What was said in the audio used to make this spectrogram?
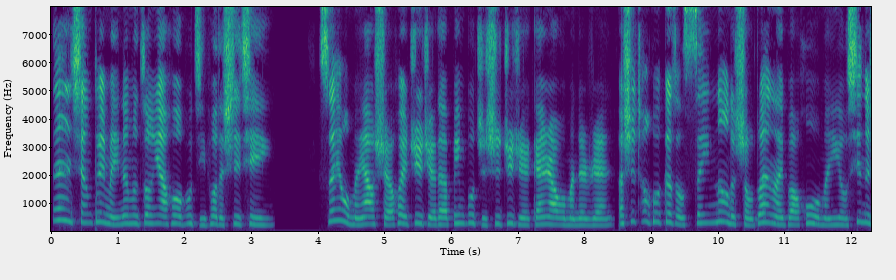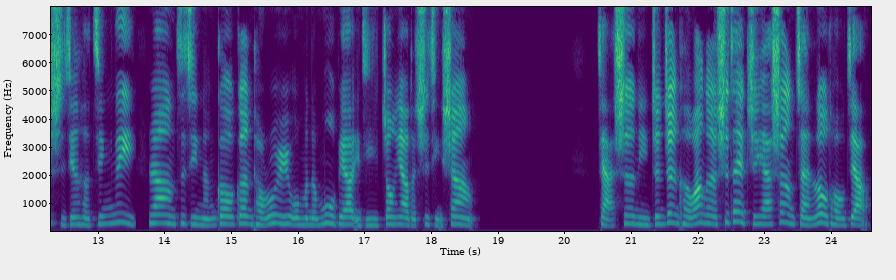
但相对没那么重要或不急迫的事情。所以我们要学会拒绝的，并不只是拒绝干扰我们的人，而是透过各种 say no 的手段来保护我们有限的时间和精力，让自己能够更投入于我们的目标以及重要的事情上。假设你真正渴望的是在职涯上崭露头角，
